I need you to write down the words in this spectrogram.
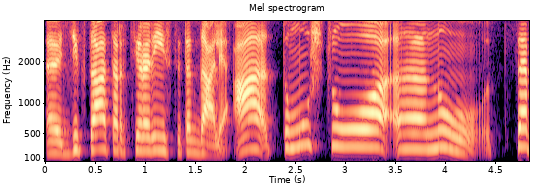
е, диктатор, терорист і так далі, а тому, що ну, це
